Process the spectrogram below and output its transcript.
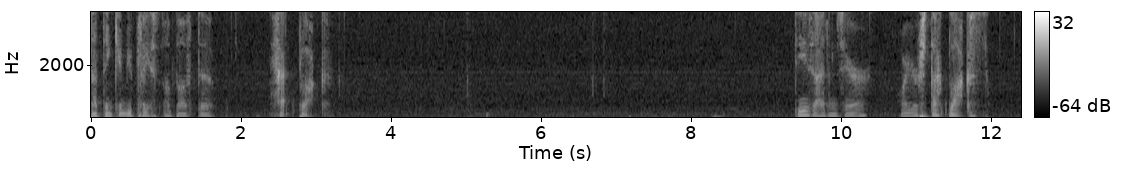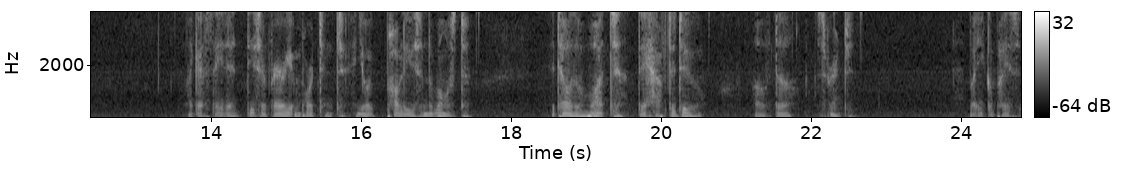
Nothing can be placed above the hat block. These items here are your stack blocks. Like I stated, these are very important and you'll probably use them the most. It tells what they have to do of the sprite. But you can place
